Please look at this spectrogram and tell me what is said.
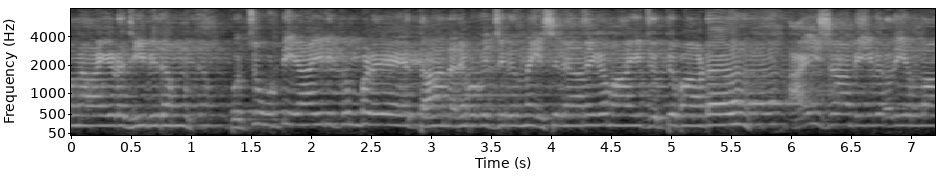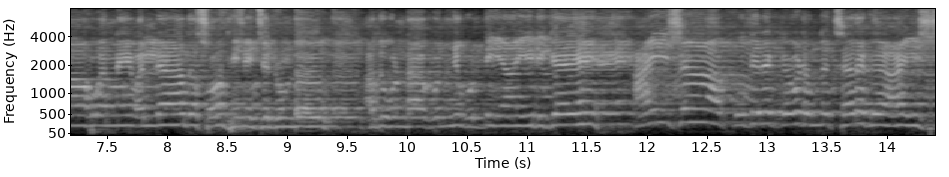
അൻഹയുടെ ജീവിതം കൊച്ചുകുട്ടിയായിരിക്കുമ്പോഴേ താൻ അനുഭവിച്ചിരുന്ന ഇസ്ലാമികമായ ചുറ്റുപാട് ആയിഷ ബീവി റളിയല്ലാഹു അൻഹയെ വല്ലാതെ സ്വാധീനിച്ചിട്ടുണ്ട്. അതുകൊണ്ട് ആ കുഞ്ഞുകുട്ടിയായിരിക്കെ ആയിഷ കുതിരക്ക് എവിടുന്ന് ചിറക് ആയിഷ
